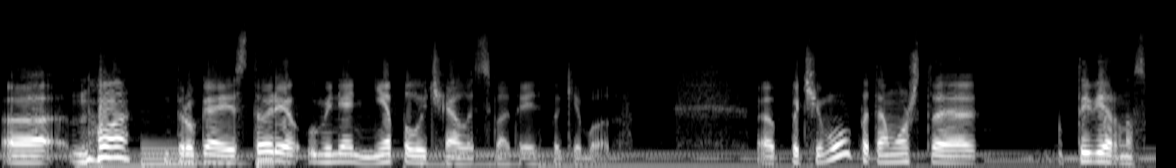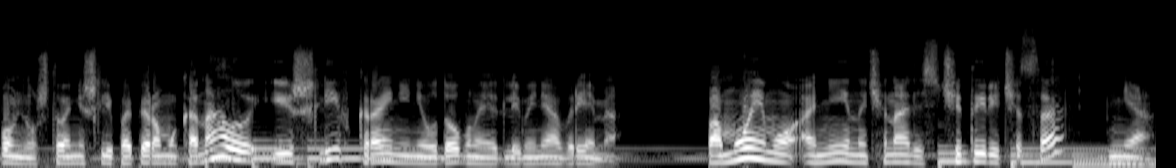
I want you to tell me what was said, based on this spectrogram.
Э, но другая история, у меня не получалось смотреть покемонов. Э, почему? Потому что ты верно вспомнил, что они шли по Первому каналу и шли в крайне неудобное для меня время. По-моему, они начинались в 4 часа дня.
